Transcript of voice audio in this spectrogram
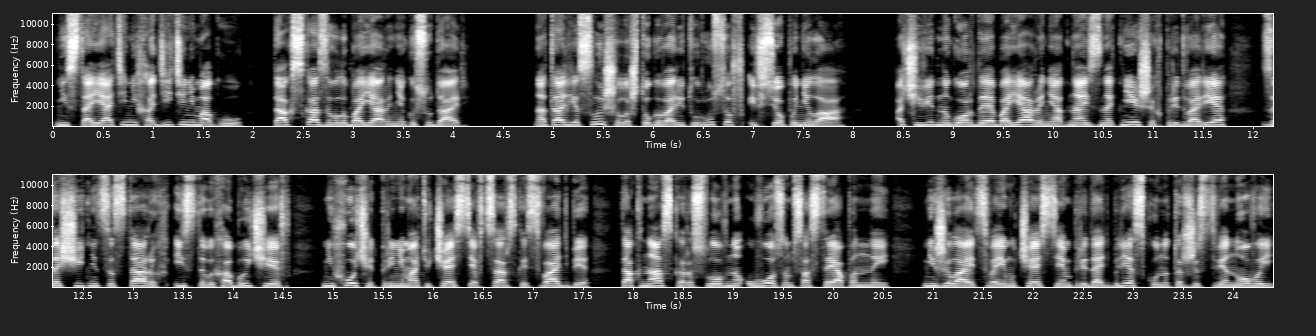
Не стоять и не ходить и не могу. Так сказывала боярыня, государь. Наталья слышала, что говорит Урусов, и все поняла. Очевидно, гордая боярыня, одна из знатнейших при дворе, защитница старых истовых обычаев, не хочет принимать участие в царской свадьбе, так наскоро, словно увозом состряпанной, не желает своим участием придать блеску на торжестве новой,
